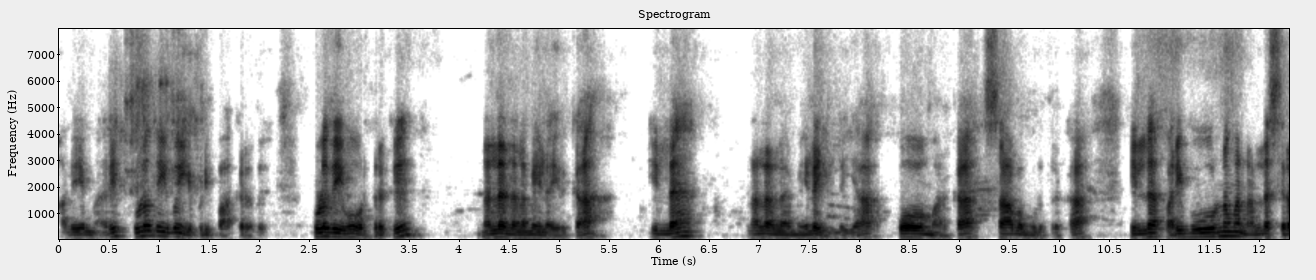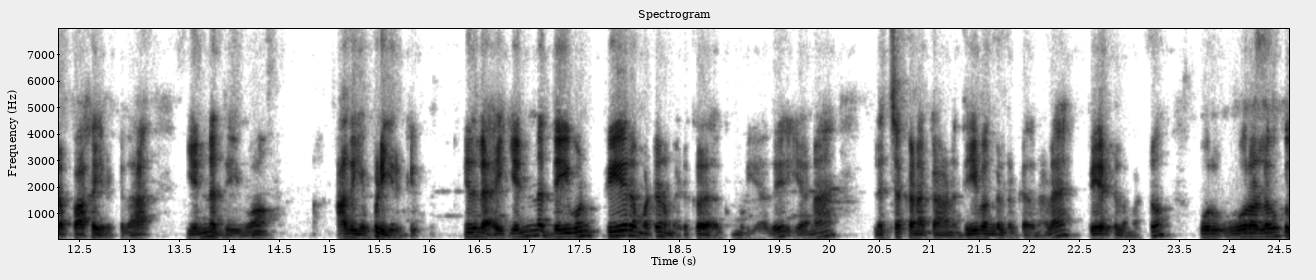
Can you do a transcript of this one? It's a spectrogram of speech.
அதே மாதிரி குலதெய்வம் எப்படி பார்க்கறது குலதெய்வம் ஒருத்தருக்கு நல்ல நிலைமையில இருக்கா? இல்லை நல்ல நிலைமையில இல்லையா? கோபமா இருக்கா? சாபம் கொடுத்துருக்கா? இல்ல பரிபூர்ணமா நல்ல சிறப்பாக இருக்குதா? என்ன தெய்வம்? அது எப்படி இருக்கு? இதுல என்ன தெய்வம் பேரை மட்டும் நம்ம எடுக்க எடுக்க முடியாது. ஏன்னா லட்சக்கணக்கான தெய்வங்கள் இருக்கிறதுனால பேர்களை மட்டும் ஒரு ஓரளவுக்கு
